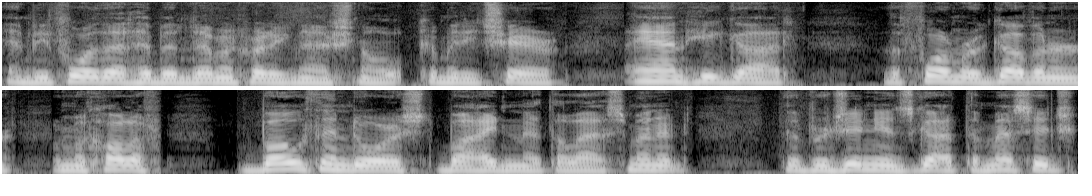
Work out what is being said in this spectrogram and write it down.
and before that had been Democratic National Committee chair, and he got the former governor, McAuliffe, both endorsed Biden at the last minute. The Virginians got the message.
